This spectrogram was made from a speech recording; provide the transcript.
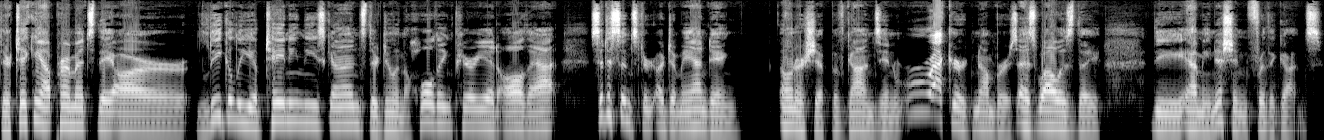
They're taking out permits. They are legally obtaining these guns. They're doing the holding period, all that. Citizens are demanding ownership of guns in record numbers, as well as the, the ammunition for the guns.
